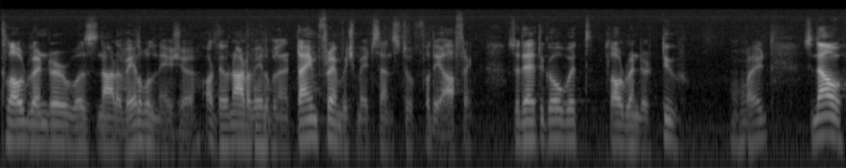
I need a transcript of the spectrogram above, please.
cloud vendor was not available in Asia, or they were not available in a time frame which made sense to, for the offering. So they had to go with cloud vendor 2 right? So now,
